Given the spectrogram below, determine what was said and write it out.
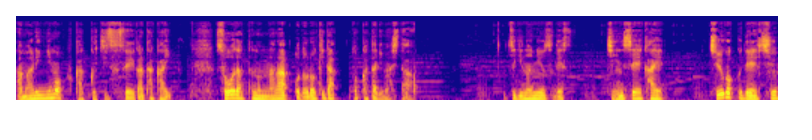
あまりにも不確実性が高い。そうだったのなら驚きだと語りました。次のニュースです。人生変え中国で週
